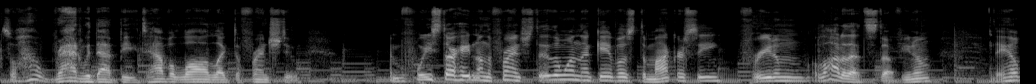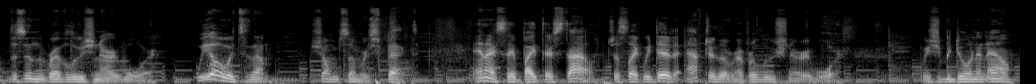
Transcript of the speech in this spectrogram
So how rad would that be to have a law like the French do? And before you start hating on the French, they're the one that gave us democracy, freedom, a lot of that stuff, you know? They helped us in the Revolutionary War. We owe it to them. Show them some respect. And I say bite their style, just like we did after the Revolutionary War. We should be doing it now.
